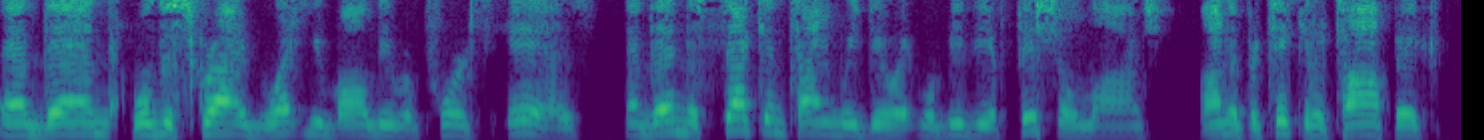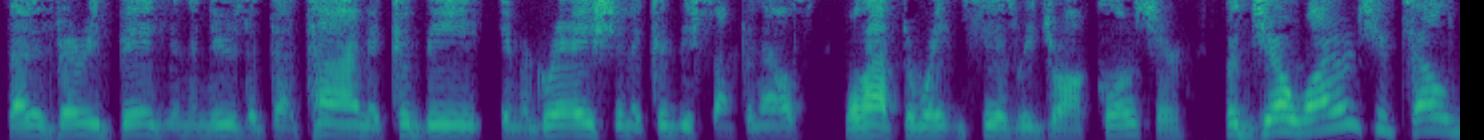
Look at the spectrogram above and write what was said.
and then we'll describe what Ubaldi Reports is. And then the second time we do it will be the official launch on a particular topic that is very big in the news at that time. It could be immigration. It could be something else. We'll have to wait and see as we draw closer. But Joe, why don't you tell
